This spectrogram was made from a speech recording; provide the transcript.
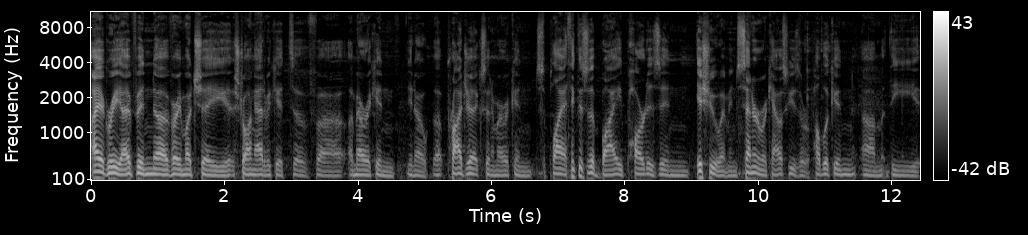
I agree. I've been uh, very much a strong advocate of uh, American, you know, uh, projects and American supply. I think this is a bipartisan issue. I mean, Senator Murkowski is a Republican. Um, the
